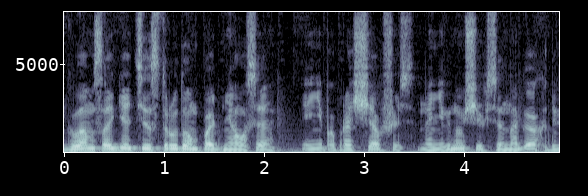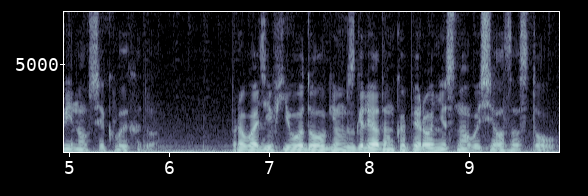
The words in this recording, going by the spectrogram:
Глам Сагетти с трудом поднялся и, не попрощавшись, на негнущихся ногах двинулся к выходу. Проводив его долгим взглядом, Каперони снова сел за стол.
